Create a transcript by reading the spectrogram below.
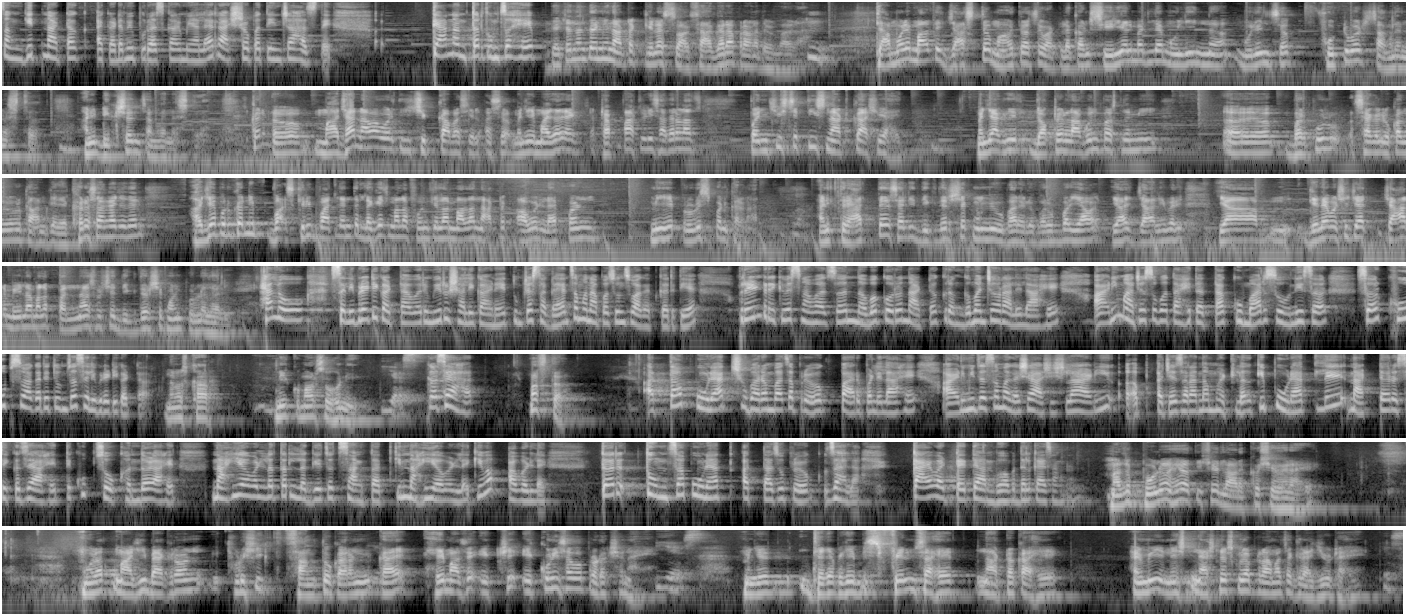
संगीत नाटक अकादमी पुरस्कार मिळाला आहे राष्ट्रपतींच्या हस्ते. त्यानंतर तुमचं हे त्याच्यानंतर मी नाटक केलं स्वा सागरा प्राणतळमाळा त्यामुळे मला ते जास्त महत्त्वाचं वाटलं कारण सिरियलमधल्या मुलींना मुलींचं फुटवर्क चांगलं नसतं आणि डिक्शन चांगलं नसतं. कारण माझ्या नावावरती शिक्का बसेल असं म्हणजे माझ्या ठप्पा असलेली साधारण आज पंचवीस ते तीस नाटकं अशी आहेत. म्हणजे अगदी डॉक्टर लागूनपासून मी भरपूर सगळ्या लोकांबरोबर काम केलं आहे खरं सांगायचं तर अजय पुरकरनी वा स्क्रिप्ट वाचल्यानंतर लगेच मला फोन केला मला नाटक आवडलं आहे पण मी हे प्रोड्यूस पण करणार. आणि त्र्याहत्तर साली दिग्दर्शक म्हणून मी उभा राहिलो. बरोबर या या जानेवारी या गेल्या वर्षीच्या चार मेला मला पन्नास वर्ष दिग्दर्शक म्हणून पूर्ण झाली. हॅलो सेलिब्रिटी कट्टावर मी ऋषाली काणे तुमच्या सगळ्यांचं मनापासून स्वागत करते फ्रेंड रिक्वेस्ट नावाचं नवकोरो नाटक रंगमंचावर आलेलं आहे आणि माझ्यासोबत आहेत आत्ता कुमार सोहनी सर. सर खूप स्वागत आहे तुमचं सेलिब्रिटी कट्टावर. नमस्कार. मी कुमार सोहनी. येस कसे आहात? मस्त. आत्ता पुण्यात शुभारंभाचा प्रयोग पार पडलेला आहे. आणि मी जसं मगाशी आशिषला आणि अजय सरांना म्हटलं की पुण्यातले नाट्यरसिक जे आहेत ते खूप चोखंदळ आहेत. नाही आवडलं तर लगेचच सांगतात की नाही आवडलंय किंवा आवडलंय. तर तुमचा पुण्यात आत्ता जो प्रयोग झाला काय वाटतंय त्या अनुभवाबद्दल काय सांगाल? माझं पुणं हे अतिशय लाडकं शहर आहे. मुळात माझी बॅकग्राऊंड थोडीशी सांगतो कारण काय हे माझं एकशे एकोणीसावं प्रोडक्शन आहे. येस म्हणजे त्याच्यापैकी फिल्म्स आहेत नाटक आहे आणि मी नेश नॅशनल स्कूल ऑफ ड्रामाचा ग्रॅज्युएट आहे. येस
